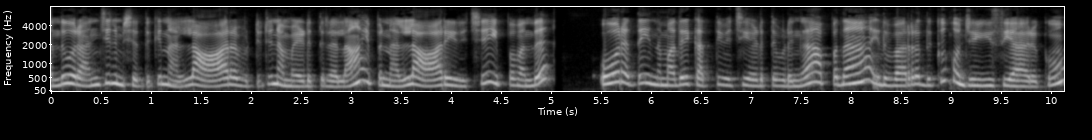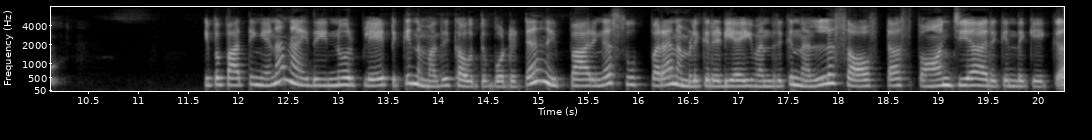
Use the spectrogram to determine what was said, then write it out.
வந்து ஒரு அஞ்சு நிமிஷத்துக்கு நல்லா ஆற விட்டுட்டு நம்ம எடுத்துடலாம். இப்போ நல்லா ஆறிடுச்சு. இப்போ வந்து ஓரத்தை இந்த மாதிரி கத்தி வச்சு எடுத்து விடுங்க. அப்போ தான் இது வர்றதுக்கு கொஞ்சம் ஈஸியாக இருக்கும். இப்போ பார்த்தீங்கன்னா நான் இது இன்னொரு பிளேட்டுக்கு இந்த மாதிரி கவுத்து போட்டுட்டேன். இப்போ பாருங்கள் சூப்பராக நம்மளுக்கு ரெடியாகி வந்திருக்கு. நல்ல சாஃப்டாக ஸ்பாஞ்சியாக இருக்குது இந்த கேக்கு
